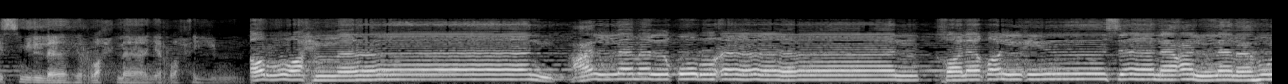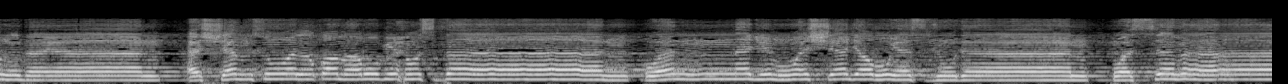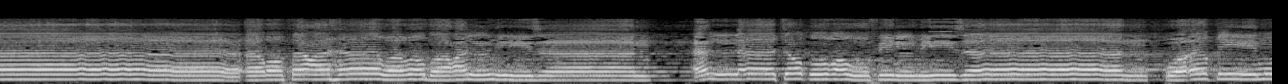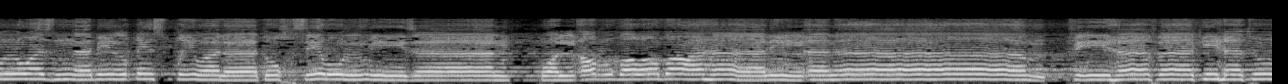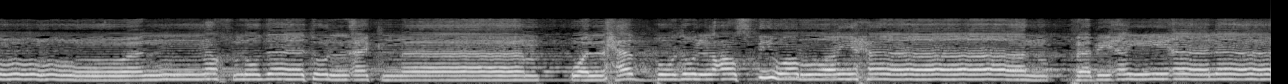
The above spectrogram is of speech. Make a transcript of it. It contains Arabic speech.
بسم الله الرحمن الرحيم. الرحمن علم القرآن خلق الإنسان علمه البيان. الشمس والقمر بحسبان والنجم والشجر يسجدان. والسماء رفعها ووضع الميزان ألا تطغوا في الميزان وأقيموا الوزن بالقسط ولا تخسروا الميزان والأرض وضعها للأنام فيها فاكهة والنخل ذات الأكمام والحب ذو العصف والريحان فبأي آلاء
